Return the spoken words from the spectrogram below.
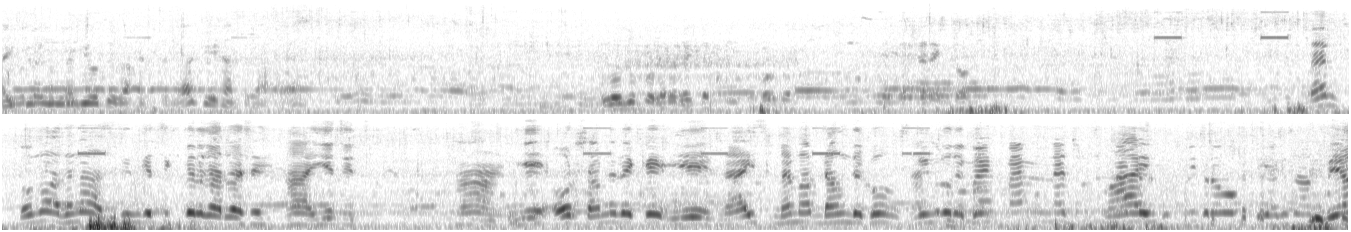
आई की बंदा भी होते रहा है के हाथ रहा है क्लोज ऊपर करेक्ट मैम दोनों है ना स्क्रीन के चिक पे लगा दो ऐसे हाँ। ये चीज़। हाँ ये और सामने देख के ये नाइस मैम आप डाउन देखो स्क्रीन को देखो। मैम नेचुरल हाँ भैया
